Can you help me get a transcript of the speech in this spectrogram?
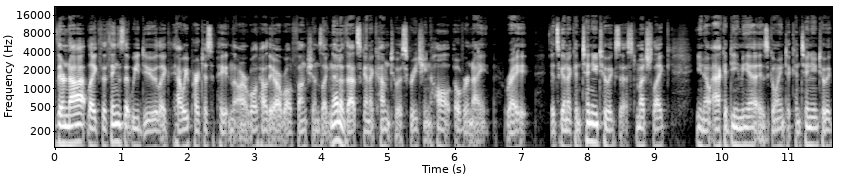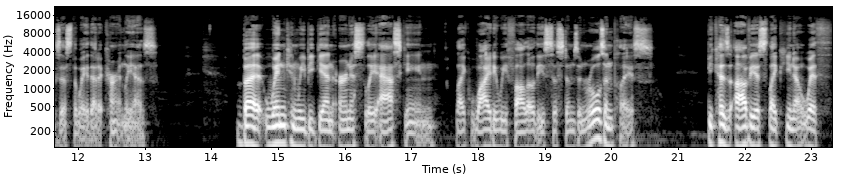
they're not like the things that we do, like how we participate in the art world, how the art world functions, like none of that's going to come to a screeching halt overnight, right? It's going to continue to exist, much like, you know, academia is going to continue to exist the way that it currently is. But when can we begin earnestly asking, like, why do we follow these systems and rules in place? Because obvious, like, you know, with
